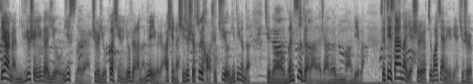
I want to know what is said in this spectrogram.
第二呢，你必须是一个有意思的人，就是有个性、有表达能力的一个人，而且呢，其实是最好是具有一定的这个文字表达的这样的能力吧。这第三呢，也是最关键的一点，就是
